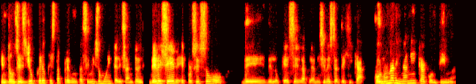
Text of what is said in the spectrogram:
Entonces, yo creo que esta pregunta se me hizo muy interesante. Debe ser el proceso de, de lo que es la planeación estratégica con una dinámica continua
